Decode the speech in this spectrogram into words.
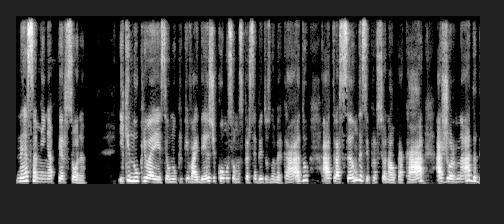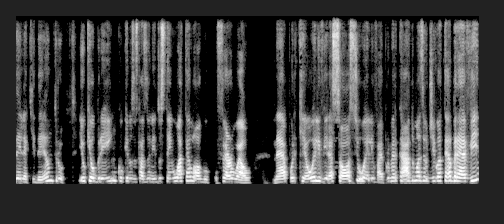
nessa minha persona. E que núcleo é esse? É o núcleo que vai desde como somos percebidos no mercado, a atração desse profissional para cá, a jornada dele aqui dentro, e o que eu brinco que nos Estados Unidos tem o até logo, o farewell, né? Porque ou ele vira sócio, ou ele vai para o mercado, mas eu digo até breve,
